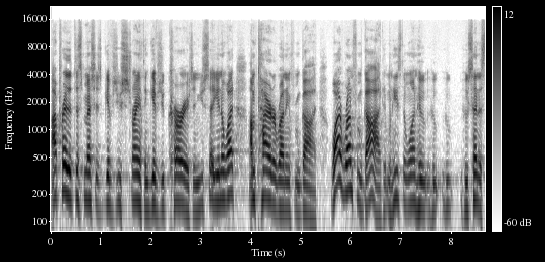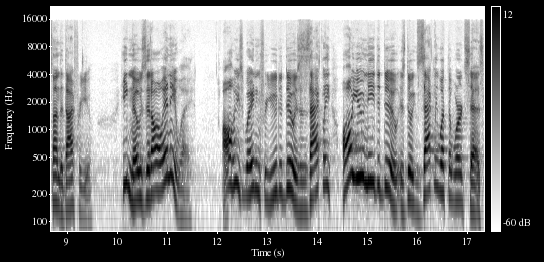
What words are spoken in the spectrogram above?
I pray that this message gives you strength and gives you courage. And you say, you know what? I'm tired of running from God. Why run from God when He's the one who, who, who, who sent His Son to die for you? He knows it all anyway. All he's waiting for you to do is exactly, all you need to do is do exactly what the word says.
